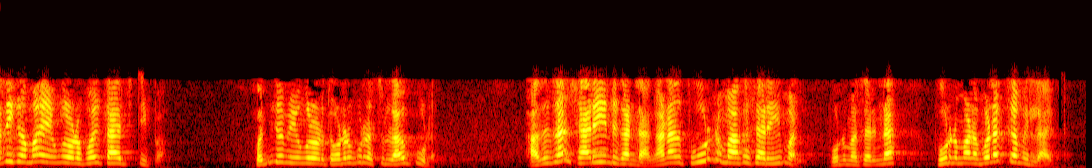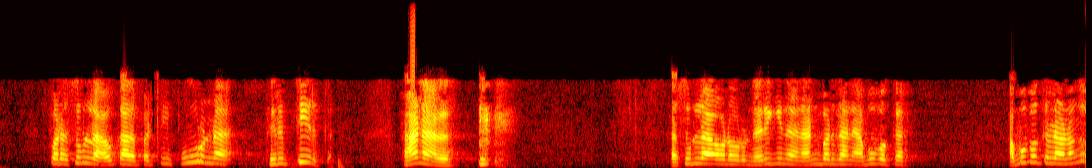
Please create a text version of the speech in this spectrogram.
அதிகமாக இவங்களோட போய் காய்ச்சிட்டிப்பாங்க. கொஞ்சம் இவங்களோட தொடர்பு ரசூல்லாவுக்கு கூட. அதுதான் சரின்னு கண்டாங்க. ஆனால் அது பூர்ணமாக சரியும் அல்ல. பூர்ணமாக சரிண்டா பூர்ணமான விளக்கம் இல்லாது. இப்போ ரசூல்லாவுக்கு அதை பற்றி பூர்ண திருப்தி இருக்கு. ஆனால் ரசுல்லாவோட ஒரு நெருங்கின நண்பர் தானே அபுபக்கர்? அபுபக்கல்லானவங்க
